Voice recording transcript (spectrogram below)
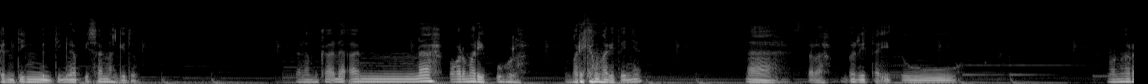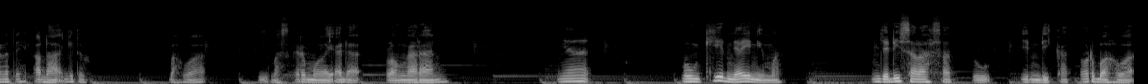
genting-genting lapisan lah gitu. Dalam keadaan nah pokoknya mah ripuh lah. Mereka maritanya nah setelah berita itu non teh ada gitu bahwa si masker mulai ada pelonggaran nya mungkin ya ini mah menjadi salah satu indikator bahwa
